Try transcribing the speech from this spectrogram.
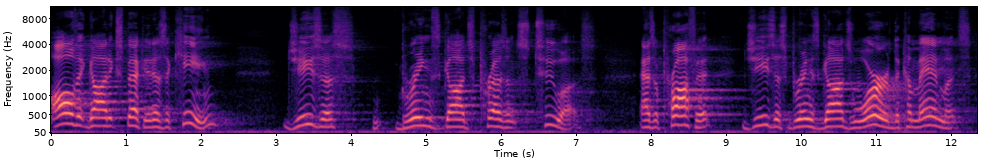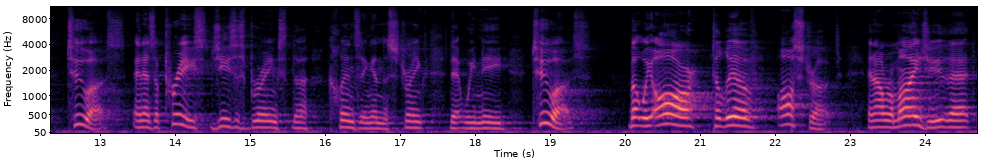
all that God expected. As a king, Jesus brings God's presence to us. As a prophet, Jesus brings God's word, the commandments, to us. And as a priest, Jesus brings the cleansing and the strength that we need to us. But we are to live awestruck. And I'll remind you that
